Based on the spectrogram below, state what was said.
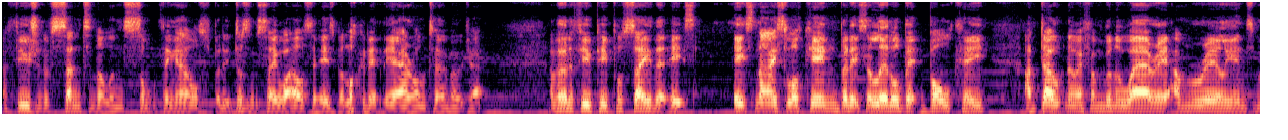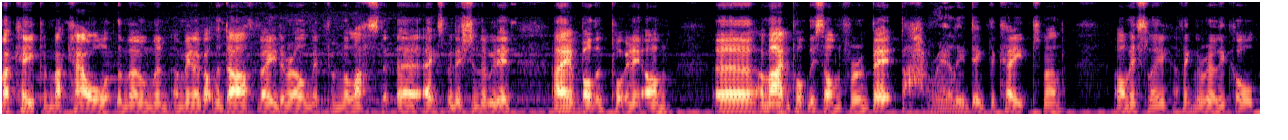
A fusion of Sentinel and something else, but it doesn't say what else it is. But look at it, the Aeron turbojet. I've heard a few people say that it's it's nice looking, but it's a little bit bulky. I don't know if I'm going to wear it. I'm really into my cape and my cowl at the moment. I mean, I got the Darth Vader helmet from the last uh, expedition that we did. I ain't bothered putting it on. Uh, I might put this on for a bit, but I really dig the capes, man. Honestly, I think they're really cool.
